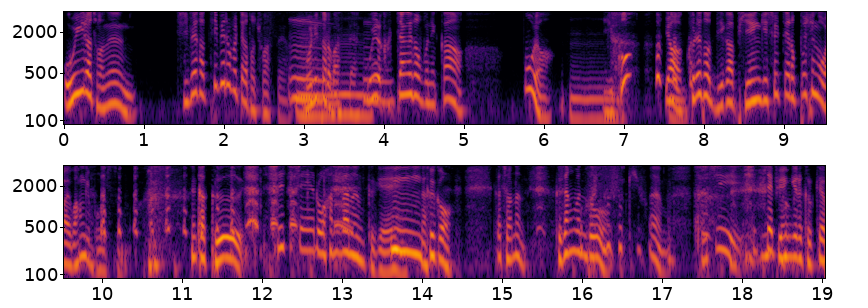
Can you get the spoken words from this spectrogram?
오히려 저는 집에서 TV로 볼 때가 더 좋았어요. 음. 모니터로 봤을 때. 음. 오히려 극장에서 보니까 뭐야 음. 이거? 야 그래서 네가 비행기 실제로 부신 거 말고 한 게뭐 있어? 그러니까 그 실제로 한다는 그게 음, 그러니까, 그거. 그러니까 저는 그 장면도 네, 뭐 굳이 실제 비행기를 그렇게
